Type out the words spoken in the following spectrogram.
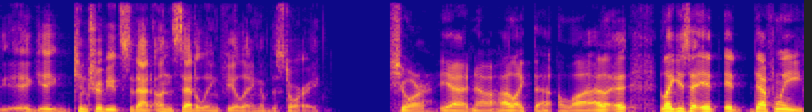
it, it contributes to that unsettling feeling of the story. Sure. Yeah. No, I like that a lot. I, I- like you said, it it definitely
